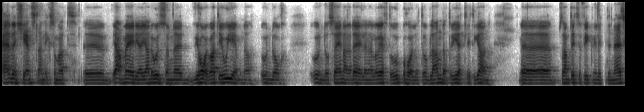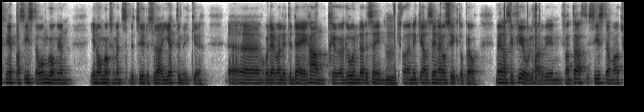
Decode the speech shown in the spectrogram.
även känslan liksom att, ja media, Janne Olsson, vi har ju varit ojämna under, under senare delen eller efter uppehållet och blandat och gett lite grann. Samtidigt så fick vi lite näsknäppar sista omgången i en omgång som inte betydde sådär jättemycket. Uh, och det var lite det han, tror jag, grundade sin mm. krönika eller sina åsikter på. Medan i fjol hade vi en fantastisk sista match.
